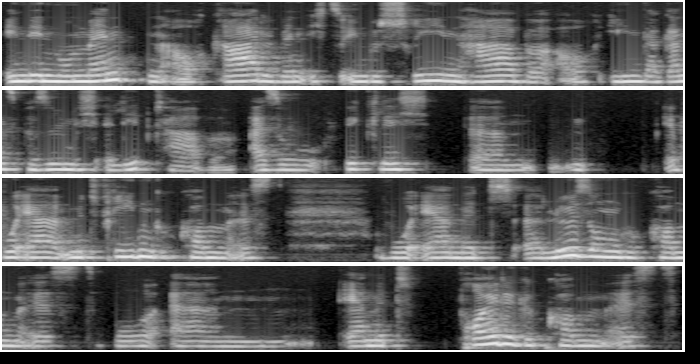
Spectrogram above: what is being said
in den Momenten, auch gerade wenn ich zu ihm geschrien habe, auch ihn da ganz persönlich erlebt habe. Also wirklich, ähm, wo er mit Frieden gekommen ist, wo er mit äh, Lösungen gekommen ist, wo ähm, er mit Freude gekommen ist.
